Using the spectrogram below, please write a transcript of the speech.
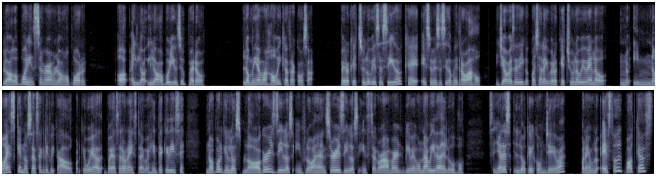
lo hago por Instagram, lo hago por, y, lo, y lo hago por YouTube, pero lo mío es más hobby que otra cosa. Pero qué chulo hubiese sido que eso hubiese sido mi trabajo. Yo a veces digo, conchale, pero qué chulo viven lo, y no es que no sea sacrificado, porque voy a, voy a ser honesta, hay gente que dice, no, porque los bloggers y los influencers y los Instagramers viven una vida de lujo. Señores, lo que conlleva, por ejemplo, esto del podcast,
